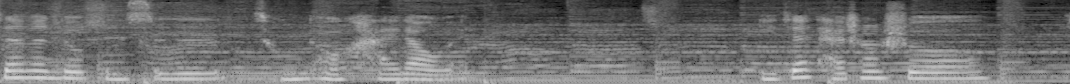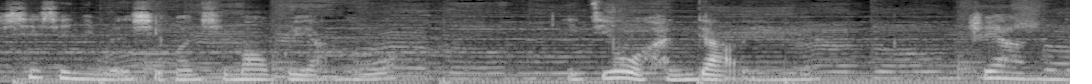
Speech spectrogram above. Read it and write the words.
三万多粉丝从头嗨到尾，你在台上说：“谢谢你们喜欢其貌不扬的我，以及我很屌的音乐，这样的你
